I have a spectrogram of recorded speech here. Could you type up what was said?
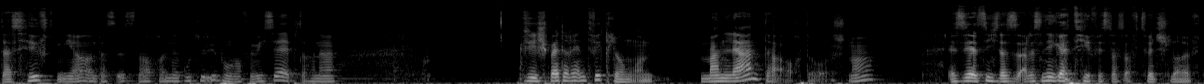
Das hilft mir und das ist auch eine gute Übung für mich selbst, auch eine die spätere Entwicklung. Und man lernt da auch durch, ne? Es ist jetzt nicht, dass es alles negativ ist, was auf Twitch läuft.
